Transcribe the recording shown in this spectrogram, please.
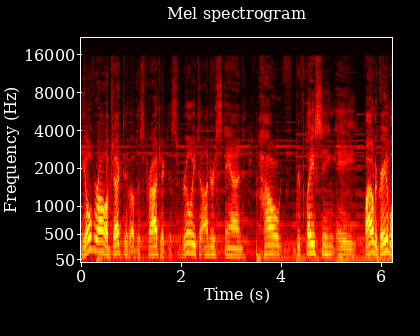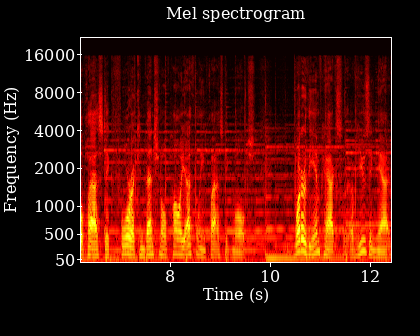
The overall objective of this project is really to understand how replacing a biodegradable plastic for a conventional polyethylene plastic mulch, what are the impacts of using that?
